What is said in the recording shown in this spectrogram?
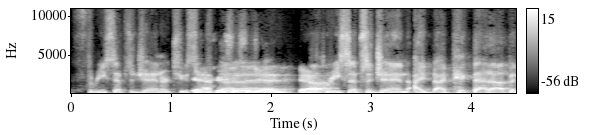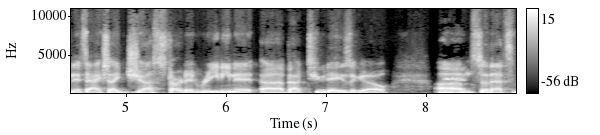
three sips of gin or two sips, yeah, three sips of gin. Yeah, three sips of gin. I I picked that up and it's actually I just started reading it uh, about two days ago. Um, so that's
